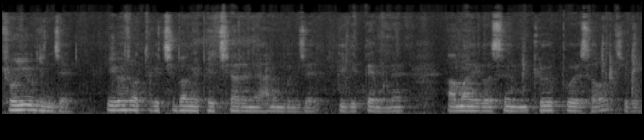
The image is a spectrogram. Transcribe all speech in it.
교육 인재 이것을 어떻게 지방에 배치하느냐 하는 문제이기 때문에 아마 이것은 교육부에서 지금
